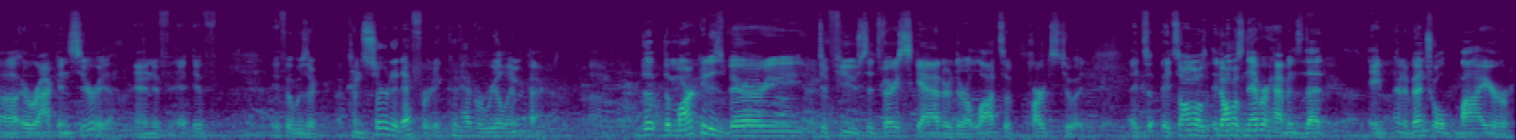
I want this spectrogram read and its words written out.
uh, Iraq and Syria. And if, if, if it was a, a concerted effort, it could have a real impact. The, the market is very diffuse, it's very scattered, there are lots of parts to it. It's, it's almost, it almost never happens that a, an eventual buyer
